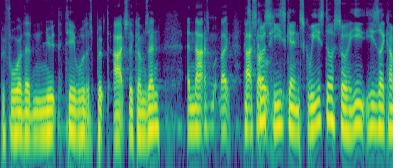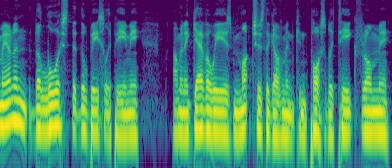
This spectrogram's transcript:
before the new the table that's booked actually comes in. And that's like That's that's because he's getting squeezed though. So he, he's like, I'm earning the lowest that they'll basically pay me. I'm going to give away as much as the government can possibly take from me.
